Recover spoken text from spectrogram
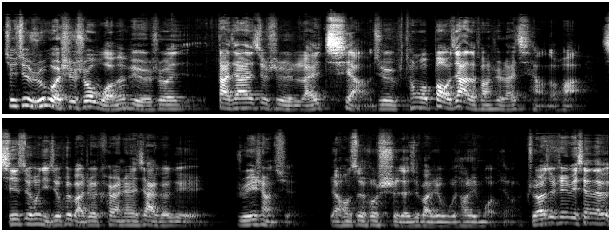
就就如果是说我们比如说大家就是来抢，就是通过报价的方式来抢的话。其实最后你就会把这个可转债的价格给追上去，然后最后使得就把这个无套利抹平了。主要就是因为现在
